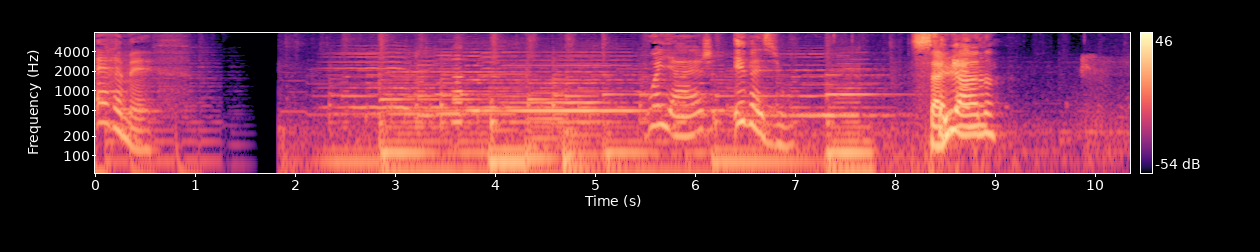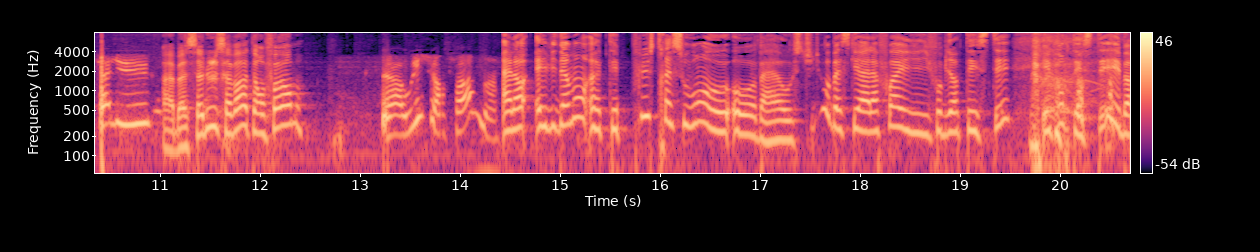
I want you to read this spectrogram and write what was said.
RMF. Voyage, évasion. Salut, Salut, Anne. Anne. Salut Ah bah salut, ça va? T'es en forme? Ah oui, je suis en forme. Alors évidemment, euh, t'es plus très souvent au, au, bah, au studio parce qu'à la fois il faut bien tester et pour tester, eh ben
